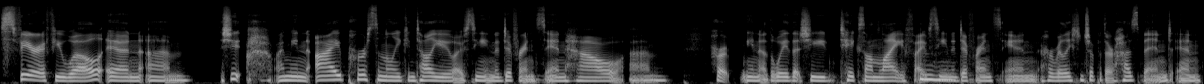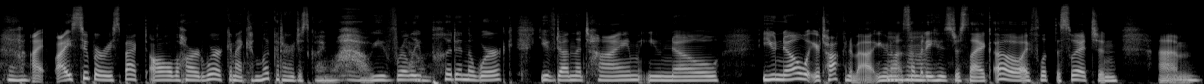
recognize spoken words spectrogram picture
sphere, if you will, and um, she i mean i personally can tell you i've seen a difference in how um her you know the way that she takes on life i've seen a difference in her relationship with her husband and Yeah. I, I super respect all the hard work and i can look at her just going wow you've really Yeah. put in the work you've done the time you know you know what you're talking about you're not Mhm. somebody who's just like oh i flipped the switch and um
